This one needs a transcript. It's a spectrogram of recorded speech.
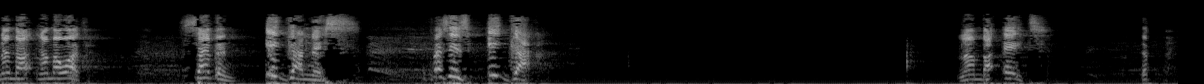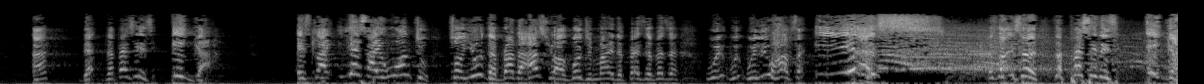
Number number what? Seven. Eagerness. The person is eager. Number eight. The, uh, the, the person is eager. It's like, yes, I want to. So you, the brother, as you are going to marry the person, the person, will, will, will you have some? Yes! It's like, so the person is eager.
